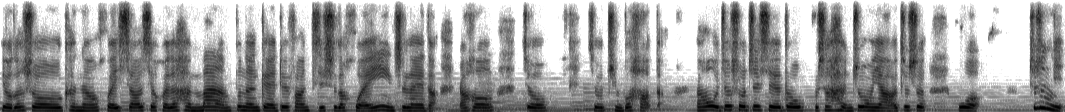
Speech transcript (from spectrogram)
有的时候可能回消息回的很慢，不能给对方及时的回应之类的，然后就就挺不好的。然后我就说这些都不是很重要，就是我，就是你。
